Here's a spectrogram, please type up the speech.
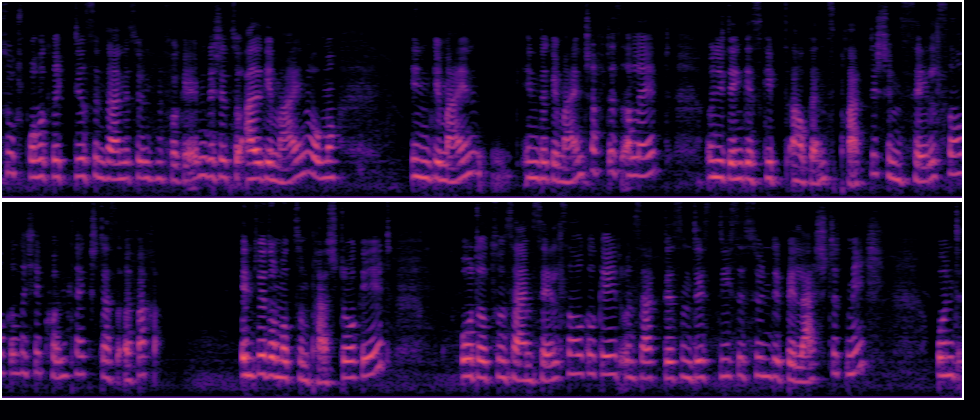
zugesprochen kriegt, dir sind deine Sünden vergeben. Das ist jetzt so allgemein, wo man in, Gemein in der Gemeinschaft das erlebt. Und ich denke, es gibt es auch ganz praktisch im seelsorgerlichen Kontext, dass einfach entweder man zum Pastor geht oder zu seinem Seelsorger geht und sagt, das und das, diese Sünde belastet mich und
